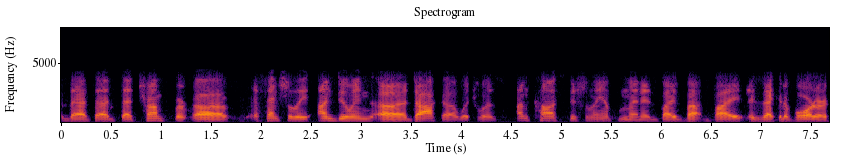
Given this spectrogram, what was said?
that that that Trump uh, essentially undoing uh, DACA, which was unconstitutionally implemented by by, by executive order,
